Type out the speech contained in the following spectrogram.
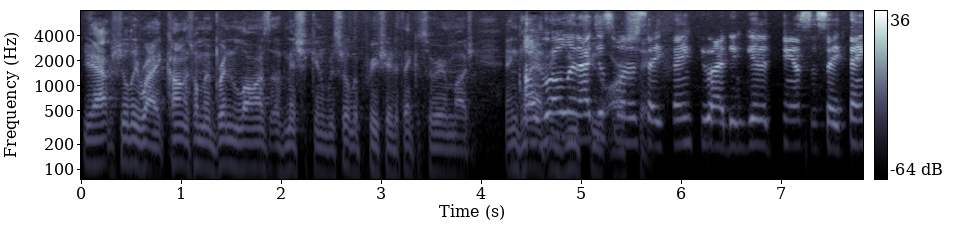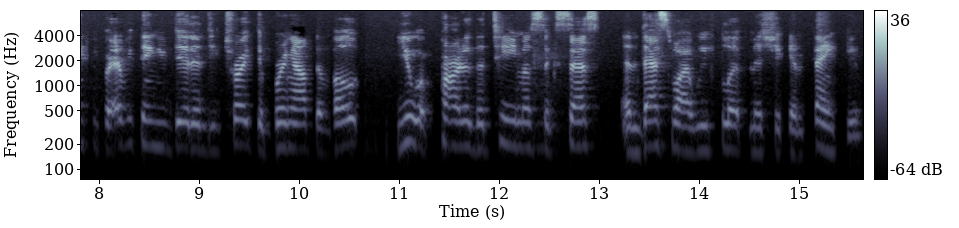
You're absolutely right. Congresswoman Brenda Lawrence of Michigan, we certainly appreciate it. Thank you so very much. And glad oh, Roland, I just want to say thank you. I didn't get a chance to say thank you for everything you did in Detroit to bring out the vote. You were part of the team of success, and that's why we flipped Michigan. Thank you.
